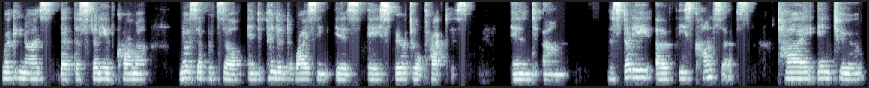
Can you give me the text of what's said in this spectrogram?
recognize that the study of karma, no separate self, and dependent arising is a spiritual practice. And um, the study of these concepts tie into,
